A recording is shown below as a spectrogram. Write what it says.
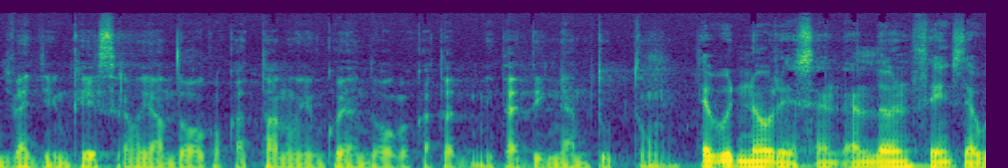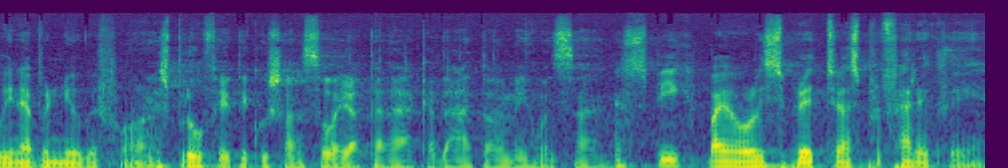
Hogy vegyünk észre olyan dolgokat, tanuljunk olyan dolgokat, amit eddig nem tudtunk. That would notice and, and learn things that we never knew before. És profétikusan szólj a te lelked által mi hozzánk. And speak by Holy Spirit to us prophetically.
